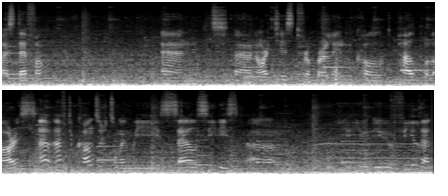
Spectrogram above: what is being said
by Stefan and an artist from Berlin called Paul Polaris. After concerts, when we sell CDs, um, you, feel that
